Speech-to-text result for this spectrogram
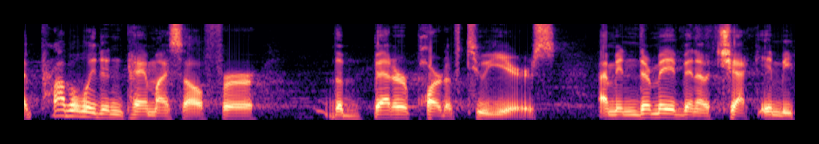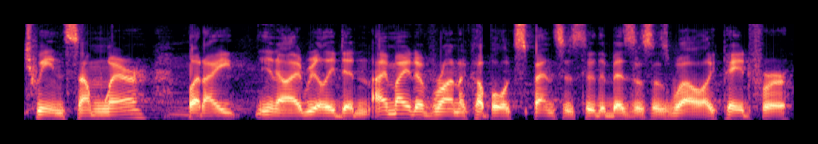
I probably didn't pay myself for the better part of two years. I mean, there may have been a check in between somewhere, but I, you know, I really didn't. I might have run a couple expenses through the business as well. I paid for,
